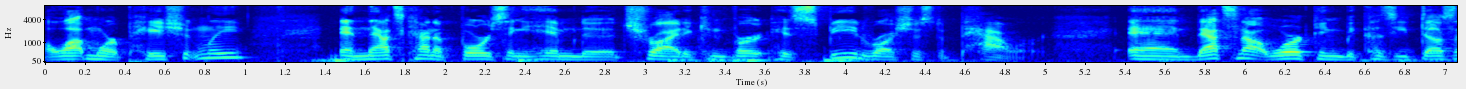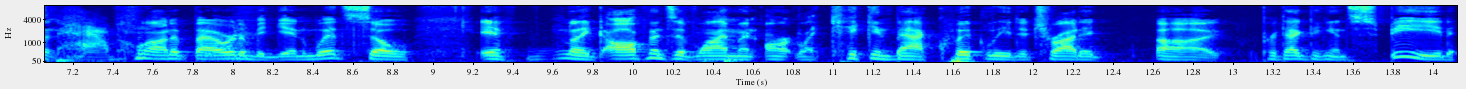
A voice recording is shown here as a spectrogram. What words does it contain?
a lot more patiently, and that's kind of forcing him to try to convert his speed rushes to power and that's not working because he doesn't have a lot of power to begin with. So if like offensive linemen aren't like kicking back quickly to try to uh, protect against speed,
